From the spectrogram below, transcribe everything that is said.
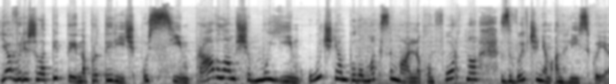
Я вирішила піти на протиріч усім правилам, щоб моїм учням було максимально комфортно з вивченням англійської.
